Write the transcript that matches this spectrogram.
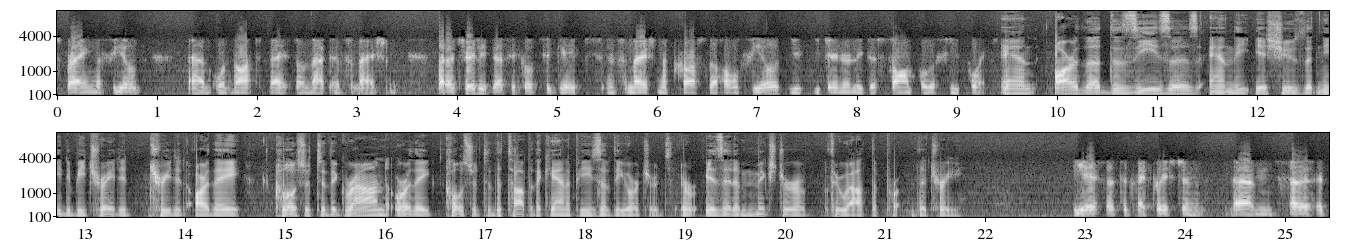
spraying the field um, or not based on that information. But it's really difficult to get information across the whole field. You, you, generally just sample a few points. And are the diseases and the issues that need to be treated treated are they closer to the ground or are they closer to the top of the canopies of the orchards? Or is it a mixture of, throughout the, the tree? Yes, that's a great question. Um, so it,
